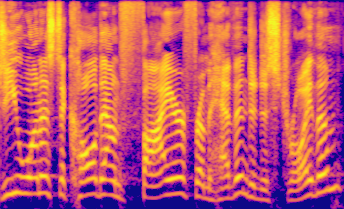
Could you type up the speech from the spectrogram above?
do you want us to call down fire from heaven to destroy them?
